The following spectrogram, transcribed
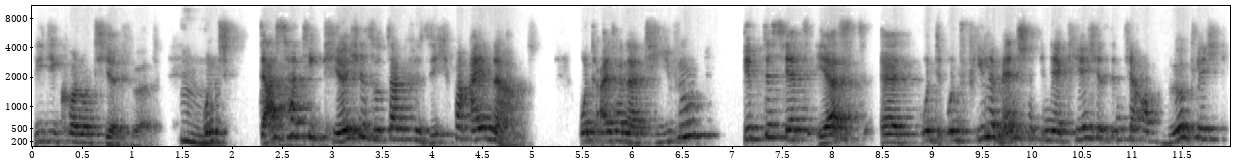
wie die konnotiert wird. Mhm. Und das hat die Kirche sozusagen für sich vereinnahmt. Und Alternativen gibt es jetzt erst, äh, und, und viele Menschen in der Kirche sind ja auch wirklich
